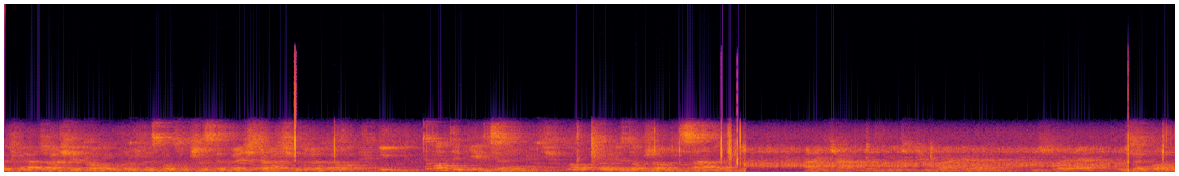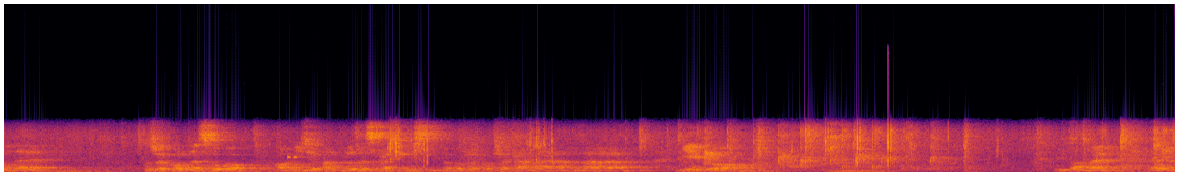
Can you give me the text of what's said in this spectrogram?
e, wyraża się to w różny sposób przez te 20 lat się wyrażało i o tym nie chcę mówić, bo to jest dobrze opisane. Ale chciałbym zwrócić uwagę, że, że wolne że wolne słowo, o idzie pan prezes Kaczyński, to może poczeka na, na niego. Witamy. E,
